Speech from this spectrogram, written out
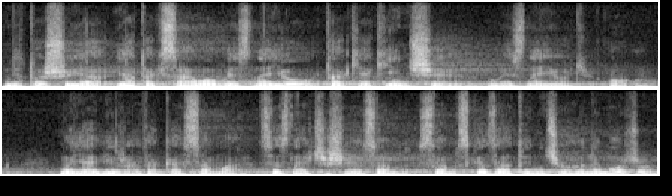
Не то, що я, я так само визнаю, так як інші визнають. О, моя віра така сама. Це значить, що я сам, сам сказати нічого не можу,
